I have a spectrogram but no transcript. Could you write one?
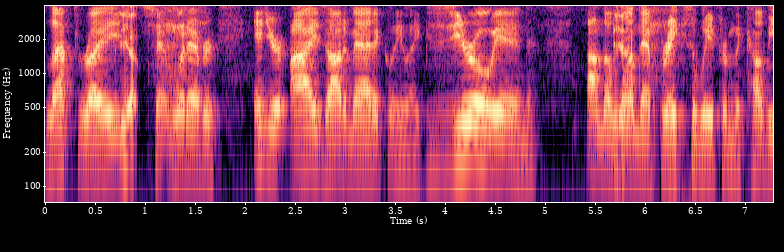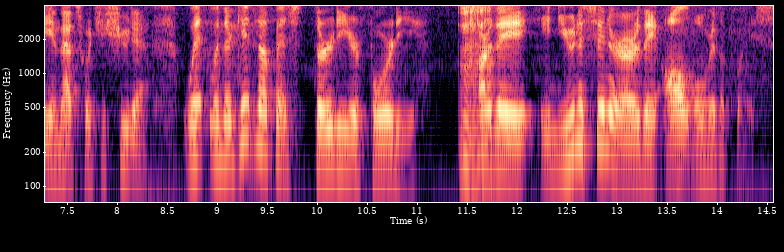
left, right, Yep. set, whatever, and your eyes automatically like zero in on the one that breaks away from the covey, and that's what you shoot at. When when they're getting up as thirty or 40 Mm-hmm. are they in unison or are they all over the place?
